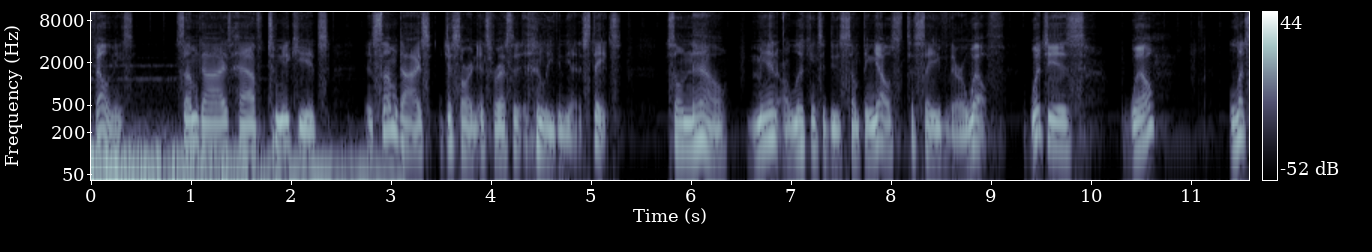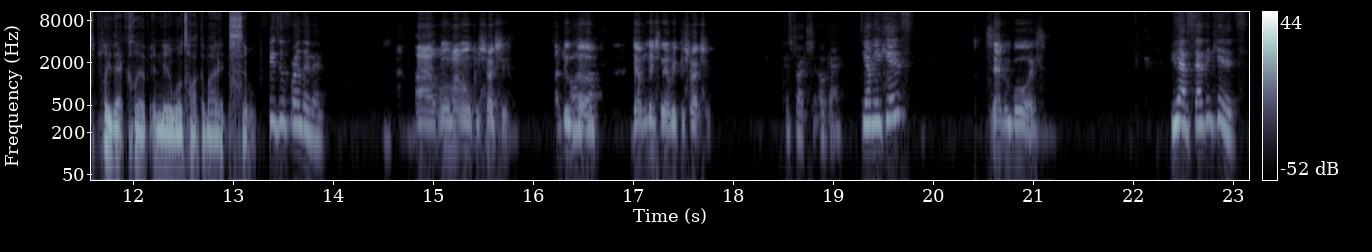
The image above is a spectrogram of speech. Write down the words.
felonies, some guys have too many kids, and some guys just aren't interested in leaving the United States. So now men are looking to do something else to save their wealth, which is, well, let's play that clip and then we'll talk about it soon. What do you do for a living? I own my own construction. I do uh, demolition and reconstruction. Construction. Okay. Do you have any kids? Seven boys. You have seven kids.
